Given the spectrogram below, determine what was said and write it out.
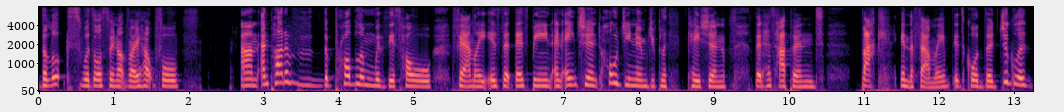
the looks was also not very helpful. Um, and part of the problem with this whole family is that there's been an ancient whole genome duplication that has happened back in the family. It's called the Jugla-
